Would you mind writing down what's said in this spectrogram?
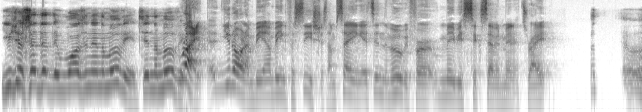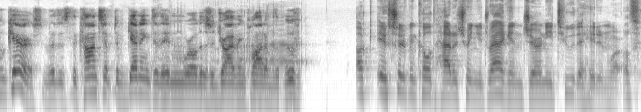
You just said that it wasn't in the movie. It's in the movie. Right. You know what I'm being I'm being facetious. I'm saying it's in the movie for maybe six, seven minutes, right? Who cares? But it's the concept of getting to the hidden world is a driving plot of the ah. movie. Okay, it should have been called How to Train Your Dragon: Journey to the Hidden World.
